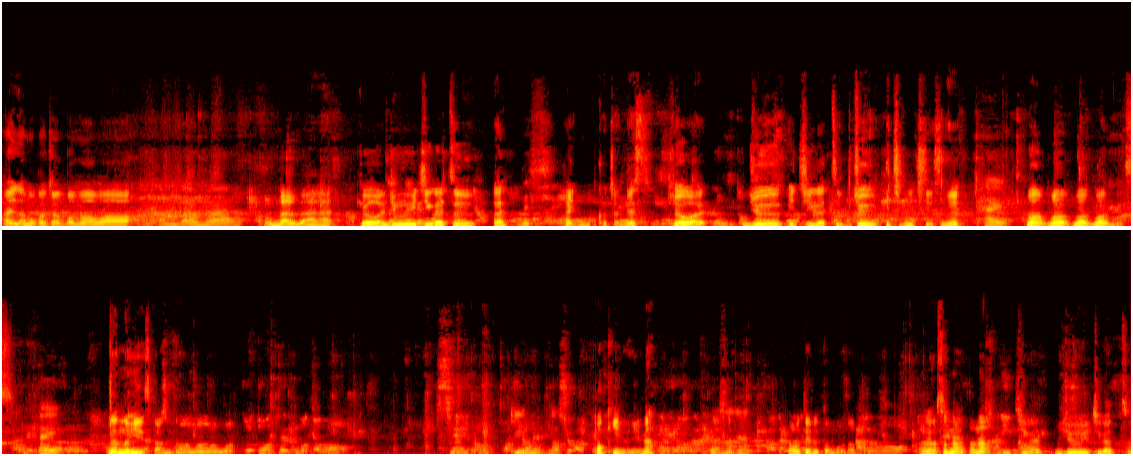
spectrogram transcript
はい、どうもこちゃん、こんばんは。こんばんは。こんばんは。今日は十一月、え？ですはい、こちゃんです。今日は十一月十一日ですね。はい。ワンワンワンワンです。はい。何の日ですか？ワンワンワンワン。ポッキーの日やな。そうやな合うてると思う、多分。だからそんなあったな。1月、11月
